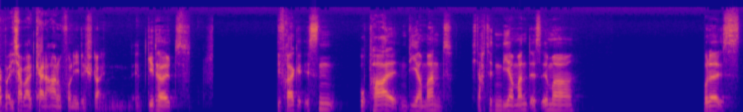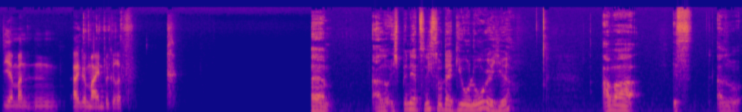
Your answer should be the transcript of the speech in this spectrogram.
Aber ich habe halt keine Ahnung von Edelsteinen. Es geht halt. Die Frage, ist ein Opal ein Diamant? Ich dachte, ein Diamant ist immer. Oder ist Diamant ein Allgemeinbegriff? Ähm, also ich bin jetzt nicht so der Geologe hier, aber ist, also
